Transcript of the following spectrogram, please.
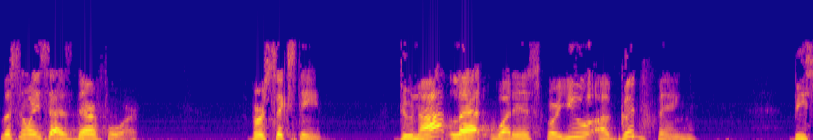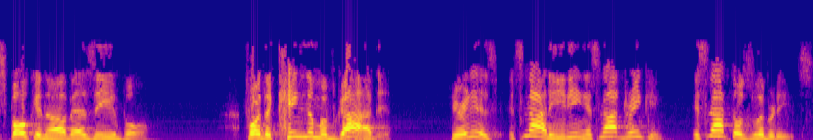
Listen to what he says. Therefore, verse 16 Do not let what is for you a good thing be spoken of as evil. For the kingdom of God, here it is, it's not eating, it's not drinking, it's not those liberties.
